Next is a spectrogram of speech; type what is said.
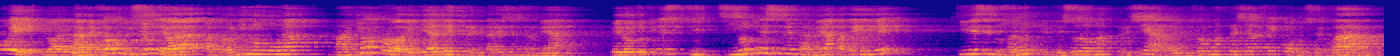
ok, la mejor nutrición le va a dar a tu organismo una mayor probabilidad de enfrentar esa enfermedad. Pero tú tienes, si, no tienes una enfermedad patente, tienes en tu salud el tesoro más preciado, el tesoro más preciado que conservarlo.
